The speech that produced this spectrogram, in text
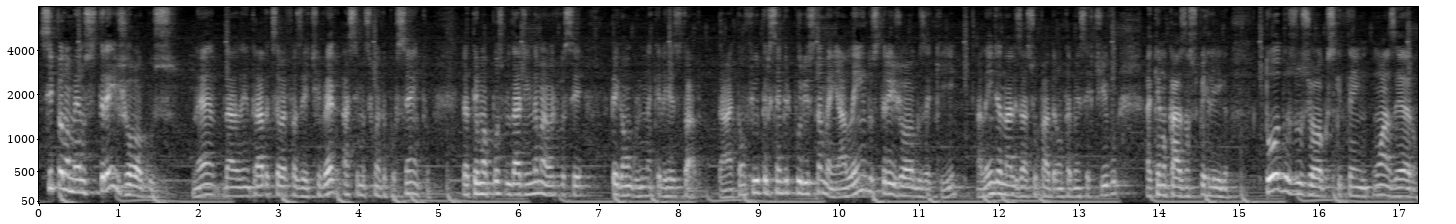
Se pelo menos três jogos né, da entrada que você vai fazer tiver acima de 50%, já tem uma possibilidade ainda maior de você pegar um green naquele resultado, tá? Então filtre sempre por isso também. Além dos três jogos aqui, além de analisar se o padrão está bem assertivo, aqui no caso na Superliga, todos os jogos que tem 1 a 0,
